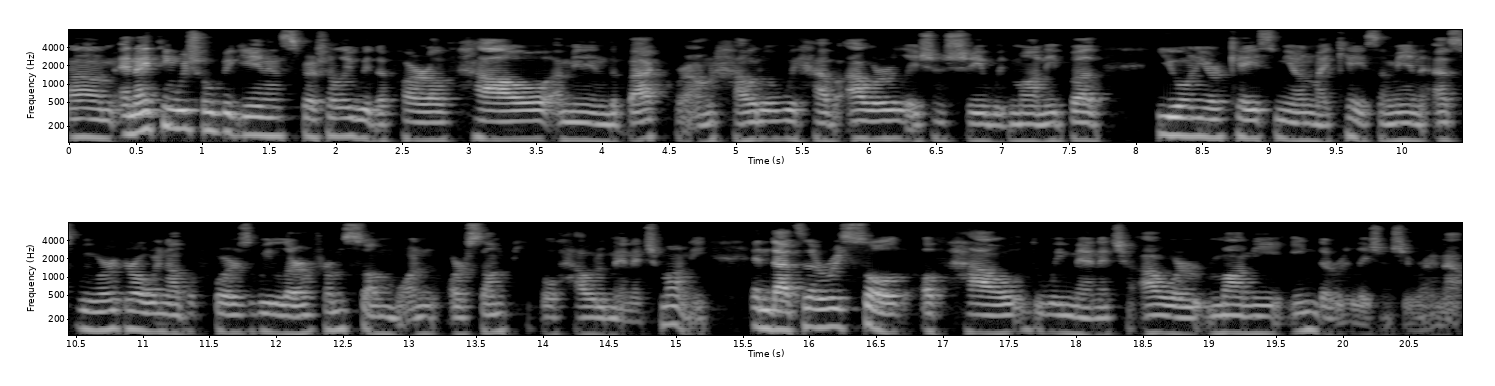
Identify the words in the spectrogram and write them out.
Um, and I think we should begin especially with the part of how, I mean, in the background, how do we have our relationship with money? But you on your case, me on my case. I mean, as we were growing up, of course, we learn from someone or some people how to manage money. And that's the result of how do we manage our money in the relationship right now.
